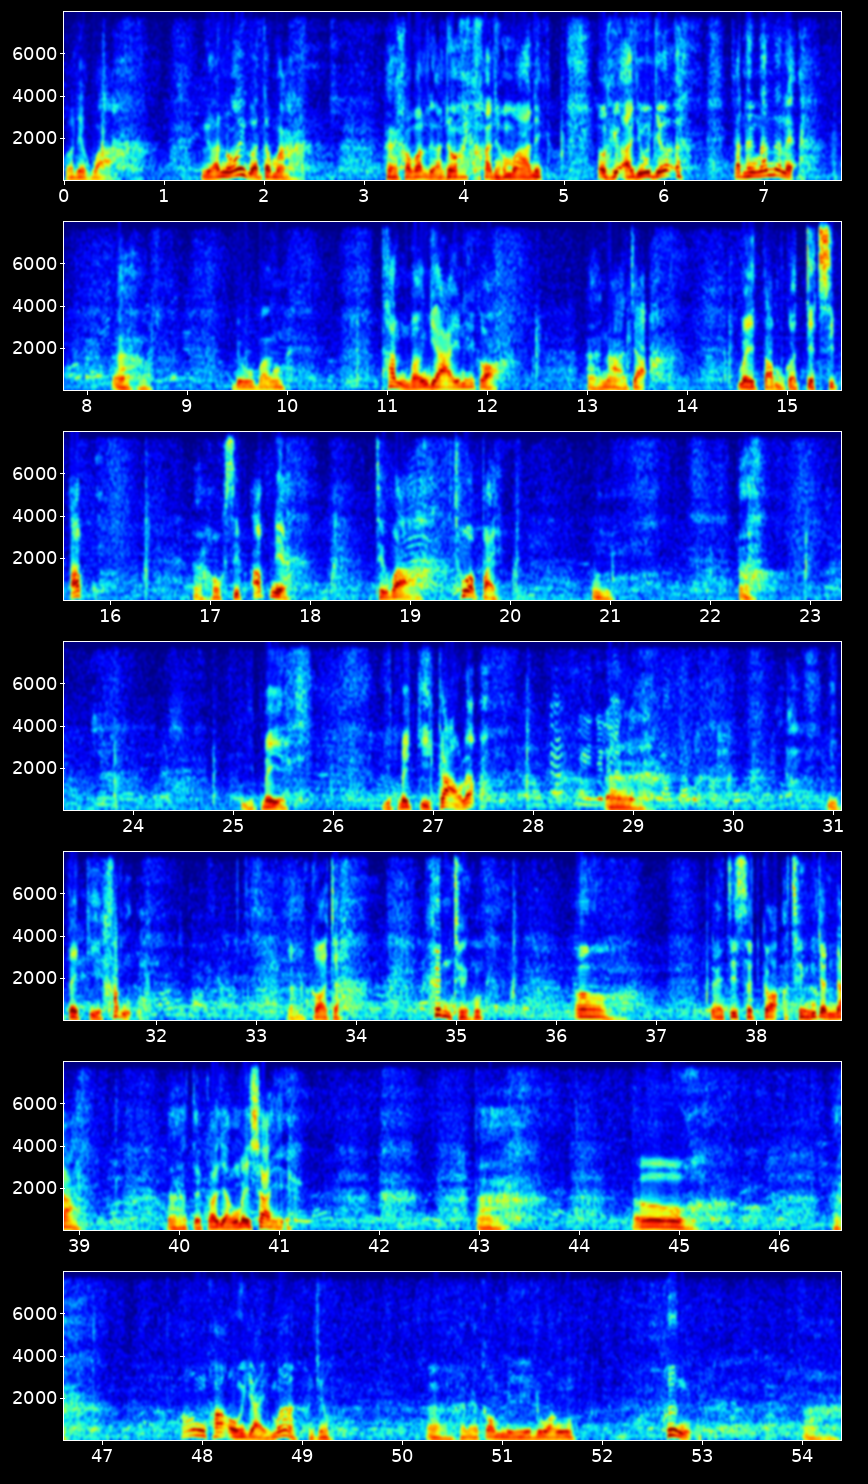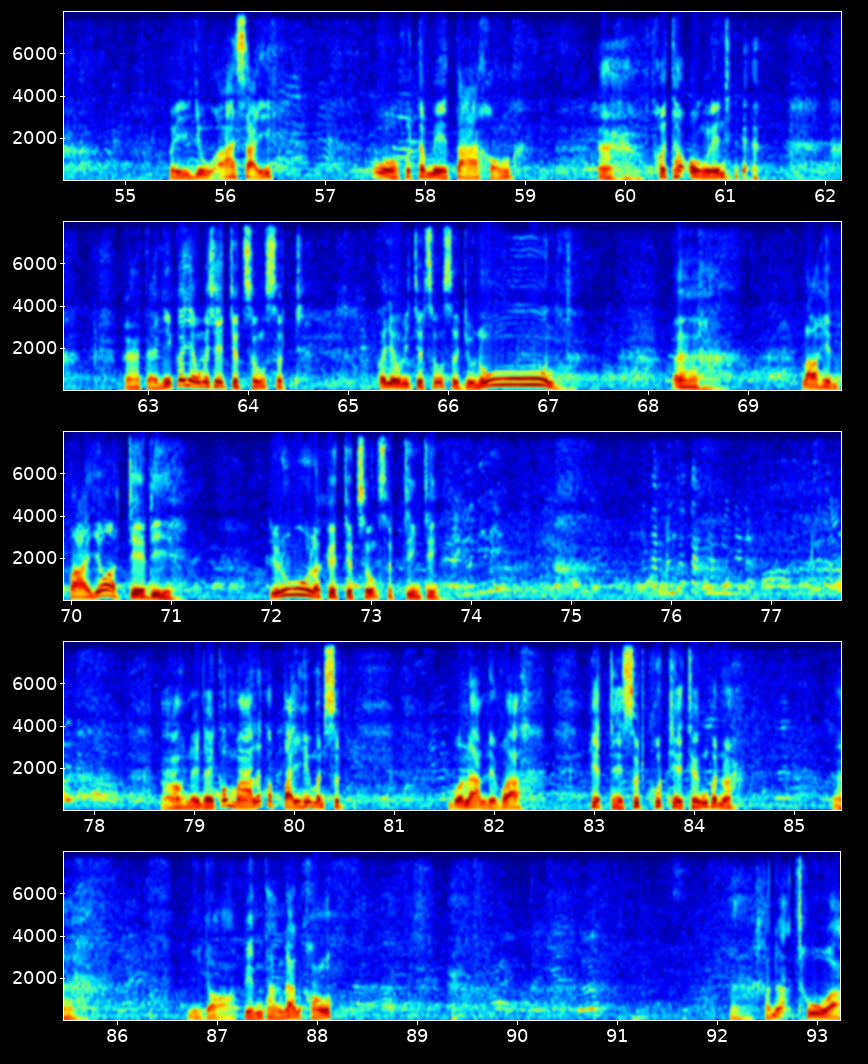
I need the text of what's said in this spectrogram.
ก็เรียกว่า เหลือน้อยกว่าตมาคำว่าเหลือน้อยกว่าตมานี่ก็คืออายุเยอะกันทั้งนั้นนั่นแหละดูบางท่านบางยายนี่ก็ น่าจะไม่ต่ำกว่า 70 อัพ60 อัพเนี่ย ถือว่าทั่วไปอืมหยิดไม่หยิดไม่กี่ก้าวแล้วหยิดไม่กี่ขั้นก็จะขึ้นถึงในที่สุดก็ถึงจนได้ แต่ก็ยังไม่ใช่ อ่าโอ้ห้องพระองค์ใหญ่มากคุณผู้ชมเออแล้วก็มีรวงพึ่งอ่าไปอยู่อาศัย โอ้พุทธเมตตาของอาพระทองค์เลยเนี่ยแต่นี้ก็ยังไม่ใช่จุดสูงสุด ก็ยังมีจุดสูงสุดอยู่นู่นเเราเห็นปลายยอดเจดีย์ อยู่นู่นแหละคือจุดสูงสุดจริง ๆ เอาไหนๆก็มาแล้วก็ไปให้มันสุดโบราณเลยว่าเฮ็ดให้สุดคุดให้ถึงคนว่าอ่านี่ก็เป็นทางด้านของคณะทัวร์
